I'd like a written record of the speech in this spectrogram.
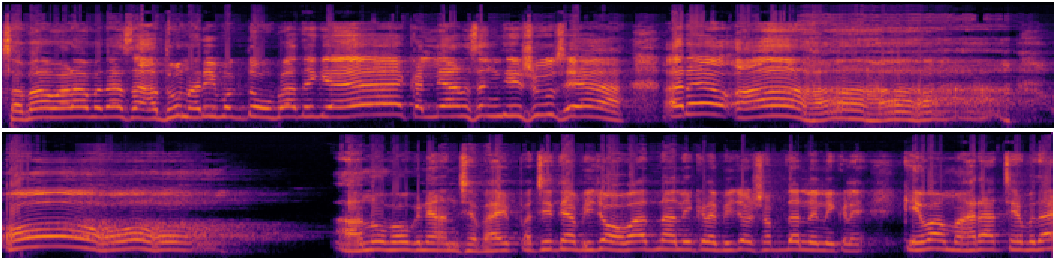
સભાવાળા બધા સાધુ ને હરિભક્તો ઊભા થઈ ગયા, એ કલ્યાણ સંઘજી શું છે આ? અરે, આ, હા હા હા, ઓ, હો હો. આ અનુભવ જ્ઞાન છે ભાઈ. પછી ત્યાં બીજો અવાજ ના નીકળે, બીજો શબ્દ ન નીકળે. કેવા મહારાજ છે બધા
